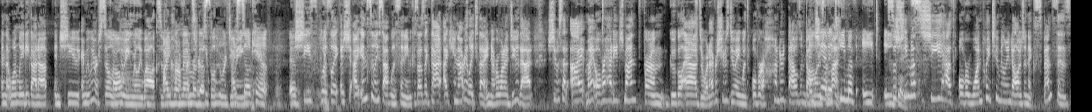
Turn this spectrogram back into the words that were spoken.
and that one lady got up and she, I mean, we were still Oh, doing really well because it was a I conference for this. people who were doing. I still can't. uh, she was like, I instantly stopped listening because I was like, that I cannot relate to that. I never want to do that. She was said, I my overhead each month from Google Ads or whatever she was doing was over a hundred thousand and dollars she had a a team of eight agents. So she must, she has over $1.2 million in expenses.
